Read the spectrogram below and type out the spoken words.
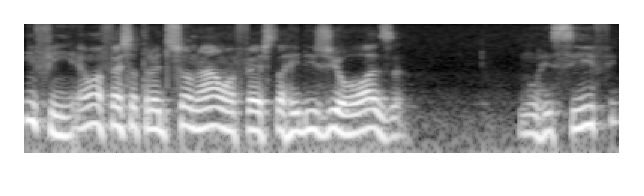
Enfim, é uma festa tradicional, uma festa religiosa no Recife.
